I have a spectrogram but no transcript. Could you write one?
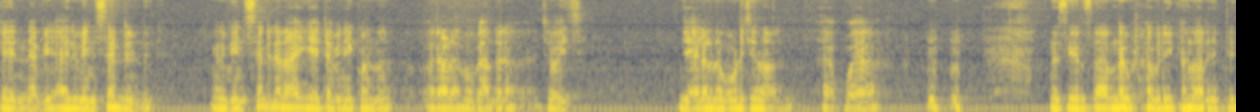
പിന്നെ അതിൽ വിൻസെന്റ് ഉണ്ട്. ഇങ്ങനെ വിൻസെന്റിന്റെ നായികയായിട്ട് അഭിനയിക്കുമെന്ന് ഒരാൾ മുഖാന്തരം ചോദിച്ച്. ജയലളിത ഓടിച്ചെന്ന് പറഞ്ഞു. ആ, പോയാ നസീർ സാറിന്റെ കൂടെ അഭിനയിക്കാമെന്ന് പറഞ്ഞിട്ട്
